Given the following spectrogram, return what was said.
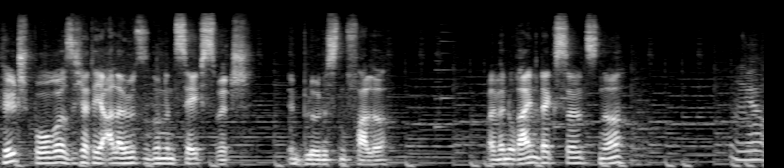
Pilzspore sichert dir ja allerhöchstens nur einen Safe-Switch. Im blödesten Falle. Weil wenn du reinwechselst, ne? Ja.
